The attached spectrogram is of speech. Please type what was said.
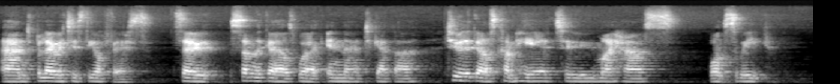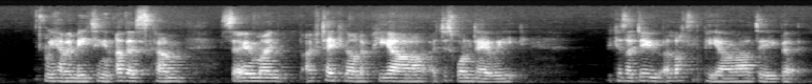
and below it is the office. So some of the girls work in there together. Two of the girls come here to my house once a week. We have a meeting, and others come. So my, I've taken on a PR just one day a week because I do a lot of the PR I'll do, but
